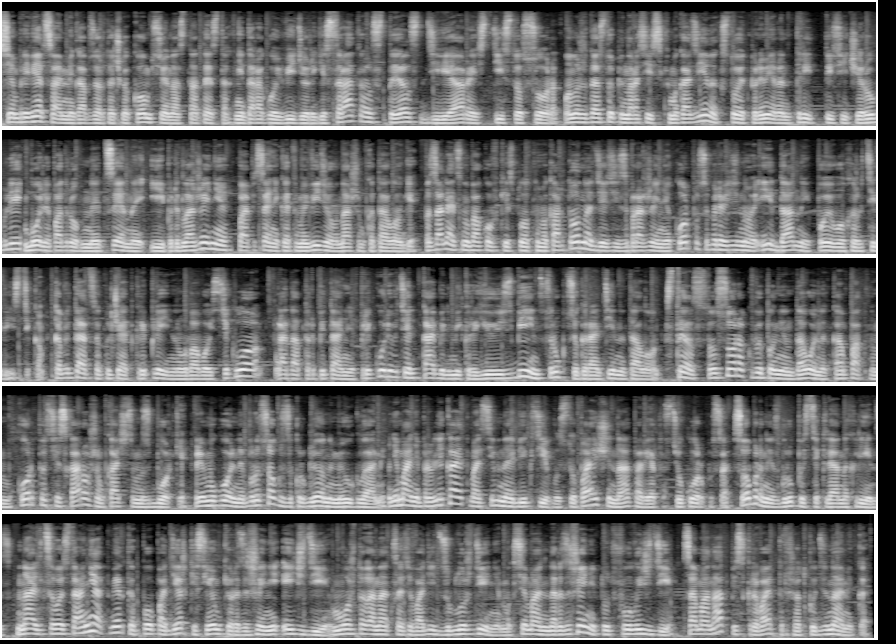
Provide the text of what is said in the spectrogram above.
Всем привет, с вами Мегаобзор.ком. Сегодня у нас на тестах недорогой видеорегистратор Stealth DVR ST140. Он уже доступен в российских магазинах, стоит примерно 3000 рублей. Более подробные цены и предложения по описанию к этому видео в нашем каталоге. Позволяется на упаковке из плотного картона, здесь изображение корпуса приведено и данные по его характеристикам. Комплектация включает крепление на лобовое стекло, адаптер питания в прикуриватель, кабель micro-USB, инструкцию, гарантийный талон. Stealth 140 выполнен в довольно компактном корпусе с хорошим качеством сборки. Прямоугольный брусок с закругленными углами углами. Внимание привлекает массивный объектив, выступающий над поверхностью корпуса, собранный из группы стеклянных линз. На лицевой стороне отметка по поддержке съемки в разрешении HD. Может она, кстати, вводить в заблуждение. Максимальное разрешение тут Full HD. Сама надпись скрывает решетку динамика.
